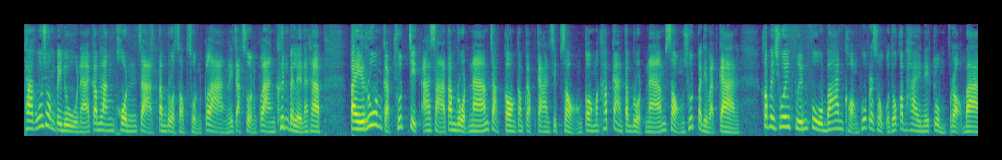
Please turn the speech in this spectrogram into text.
พาคุณผู้ชมไปดูนะกำลังพลจากตำรวจสอบสวนกลางในจากส่วนกลางขึ้นไปเลยนะครับ ไปร่วมกับชุดจิตอาสาตำรวจน้ำจากกองกำกับการ 12 กองบังคับการตำรวจน้ำ2ชุดปฏิบัติการ เข้าไปช่วยฟื้นฟูบ้านของผู้ประสบอุทกภัยในกลุ่มเปราะบาง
